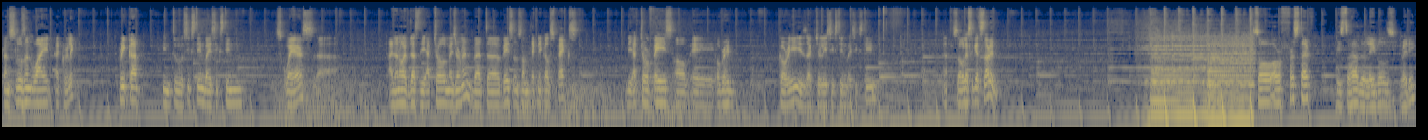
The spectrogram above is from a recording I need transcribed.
translucent white acrylic pre-cut into 16 by 16 squares. Uh, I don't know if that's the actual measurement, but uh, based on some technical specs, the actual face of a overhead Korry is actually 16 by 16. Uh, so let's get started. So our first step is to have the labels ready.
